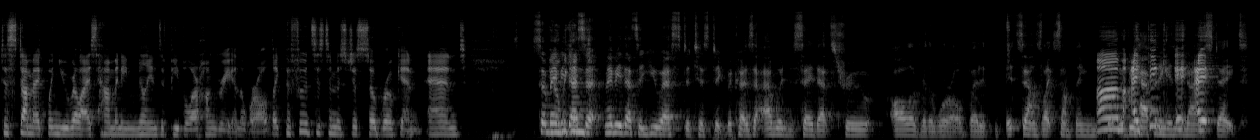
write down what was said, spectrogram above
to stomach when you realize how many millions of people are hungry in the world. Like the food system is just so broken, and so maybe you know, that's can, a maybe that's a U.S. statistic because I wouldn't say that's true all over the world, but it, it sounds like something that um, would be I happening in the it, United I, States.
